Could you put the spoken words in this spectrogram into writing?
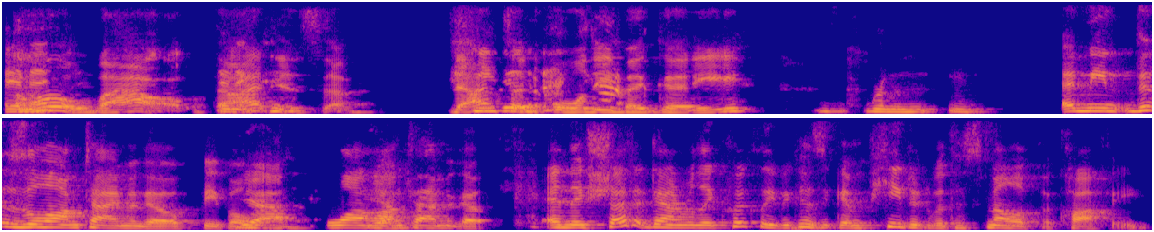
And oh, it, wow. That is a, that's an oldie but goodie. Rem- I mean, this is a long time ago, people. Yeah. A long, yeah. long time ago. And they shut it down really quickly because it competed with the smell of the coffee.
